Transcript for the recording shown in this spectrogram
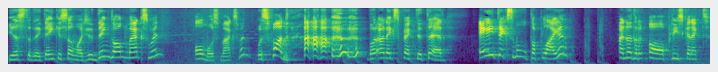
yesterday. Thank you so much. The Ding Dong Max win, almost Max win, was fun. but unexpected there. 8x multiplier. Another, oh, please connect.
